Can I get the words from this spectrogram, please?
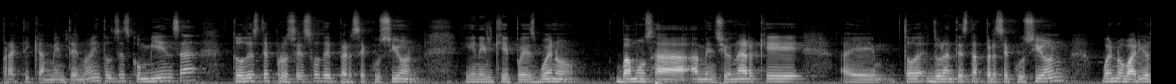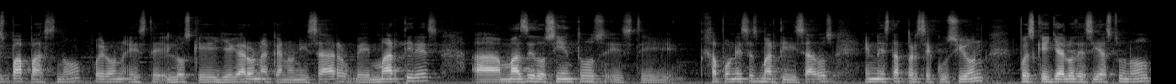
prácticamente, ¿no? Entonces comienza todo este proceso de persecución en el que, pues, bueno, vamos a, mencionar que eh, durante esta persecución, bueno, varios papas, ¿no? Fueron este, los que llegaron a canonizar eh, mártires a más de 200 este, japoneses martirizados en esta persecución, pues que ya lo decías tú, ¿no?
